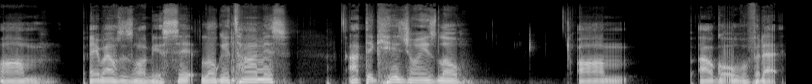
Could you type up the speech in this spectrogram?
Um, everybody else is gonna be a sit. Logan Thomas, I think his joint is low. Um, I'll go over for that.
